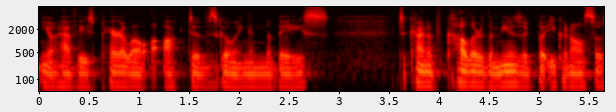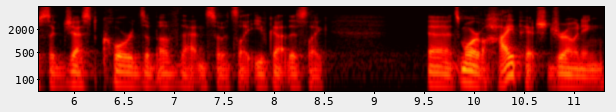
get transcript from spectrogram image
you know have these parallel octaves going in the bass to kind of color the music, but you can also suggest chords above that, and so it's like you've got this like uh, it's more of a high pitched droning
